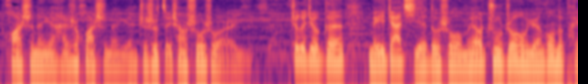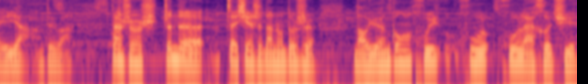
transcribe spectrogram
化石能源还是化石能源，只是嘴上说说而已。这个就跟每一家企业都说我们要注重员工的培养，对吧？但是真的在现实当中都是老员工呼呼呼来喝去，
